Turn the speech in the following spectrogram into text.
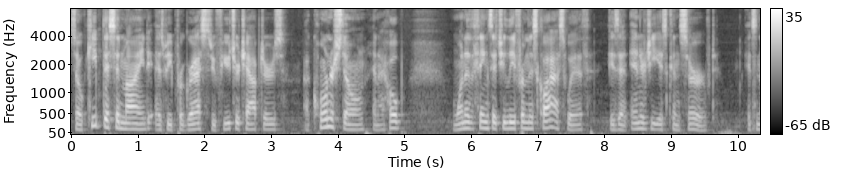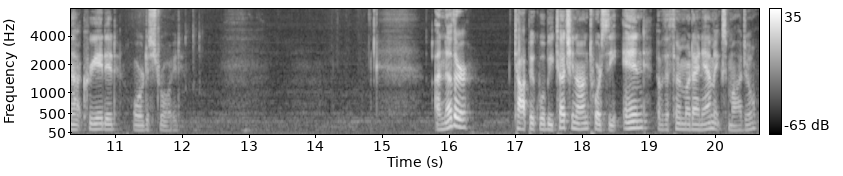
So keep this in mind as we progress through future chapters. A cornerstone, and I hope one of the things that you leave from this class with is that energy is conserved. It's not created or destroyed. Another topic we'll be touching on towards the end of the thermodynamics module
